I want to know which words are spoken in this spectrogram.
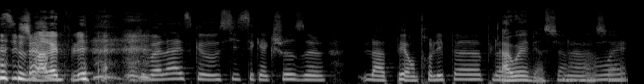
je m'arrête plus. Et voilà, est-ce que aussi c'est quelque chose euh, la paix entre les peuples. Ah ouais, bien sûr, bien sûr. Ouais.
